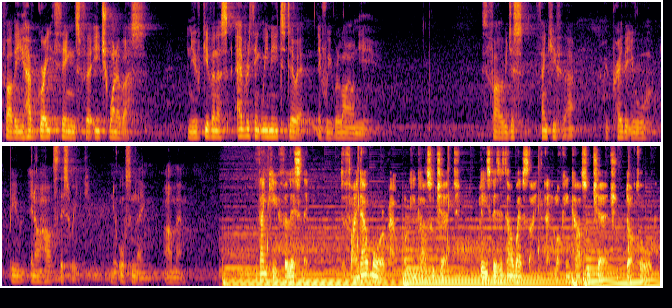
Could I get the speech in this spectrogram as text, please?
Father, you have great things for each one of us, and you've given us everything we need to do it if we rely on you. So, Father, we just thank you for that. We pray that you will be in our hearts this week. In your awesome name, Amen. Thank you for listening. To find out more about Locking Castle Church, please visit our website at lockingcastlechurch.org.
